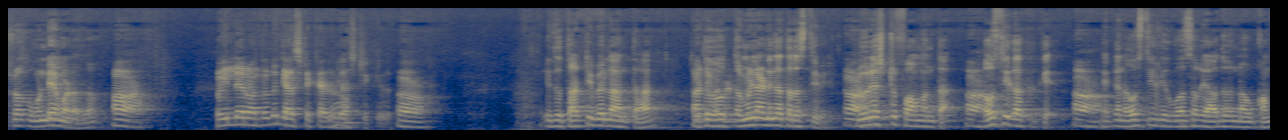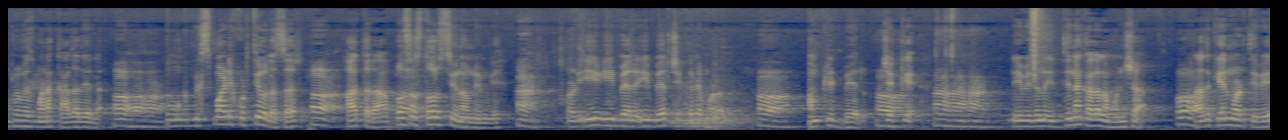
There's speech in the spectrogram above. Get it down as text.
ಸ್ಟ್ರೋಕ್ ಉಂಡೆ ಮಾಡೋದು. ಇಲ್ಲಿರುವಂತದ್ದು ಗ್ಯಾಸ್ಟ್ರಿಕ್ ಗ್ಯಾಸ್ಟ್ರಿಕ್ ಇದು. ಇದು ತಟ್ಟಿ ಬೆಲ್ಲ ಅಂತ ಇದು ತಮಿಳ್ನಾಡಿಂದ ತರಿಸ್ತೀವಿ. ಪ್ಯೂರೆಸ್ಟ್ ಫಾರ್ಮ್ ಅಂತ. ಔಷಧಿಗೆ ಹಾಕಕ್ಕೆ. ಯಾಕಂದ್ರೆ ಔಷಧಿಗೋಸ್ಕರ ಯಾವ್ದು ನಾವು ಕಾಂಪ್ರಮೈಸ್ ಮಾಡಕ್ ಆಗೋದೇ ಇಲ್ಲ. ಹಾ ಹಾ ಹಾ. ಮಿಕ್ಸ್ ಮಾಡಿ ಕೊಡ್ತೀವಲ್ಲ ಸರ್? ಆತರ ಆ ತರ ಪ್ರೋಸೆಸ್ ತೋರಿಸ್ತೀವಿ ನಾವು ನಿಮ್ಗೆ. ನೋಡಿ ಈ ಈ ಬೇರೆ ಈ ಬೇರೆ ಚಕ್ಕರೆ ಮಾಡೋದು. ಕಂಪ್ಲೀಟ್ ಬೇರು ಚೆಕ್ಕೆ. ನೀವು ಇದನ್ನ ಇದ್ ತಿನ್ನಕ್ಕಾಗಲ್ಲ ಮನುಷ್ಯ. ಅದಕ್ಕೆ ಏನ್ ಮಾಡ್ತೀವಿ?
